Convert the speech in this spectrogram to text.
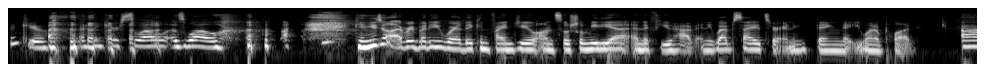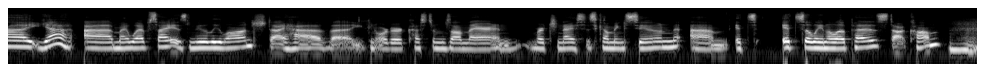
Thank you. I think you're swell as well. Can you tell everybody where they can find you on social media, and if you have any websites or anything that you want to plug? Uh, yeah, uh, my website is newly launched. I have uh, you can order customs on there, and merchandise is coming soon. Um, it's it's alinalopez.com. Mm-hmm.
